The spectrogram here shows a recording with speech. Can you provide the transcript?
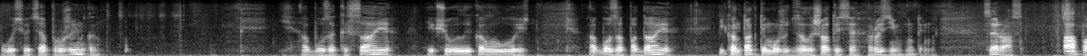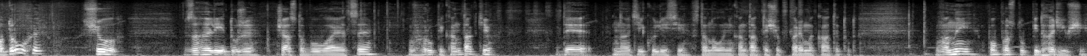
ось оця пружинка або закисає, якщо велика вологість, або западає, і контакти можуть залишатися розімкнутими. Це раз. А по-друге, що взагалі дуже часто буває, це в групі контактів, де на цій кулісі встановлені контакти, щоб перемикати тут. Вони попросту підгорівші.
